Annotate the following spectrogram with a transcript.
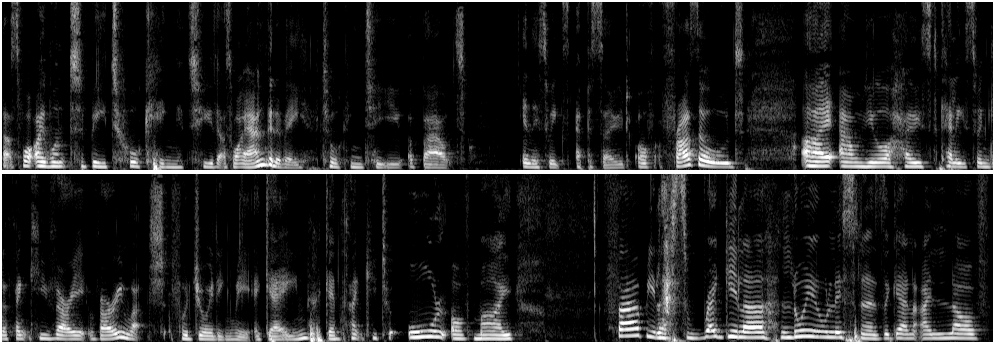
That's what I want to be talking to you. That's what I am going to be talking to you about in this week's episode of Frazzled. I am your host, Kelly Swingler. Thank you very, very much for joining me again. Again, thank you to all of my fabulous, regular, loyal listeners. Again, I love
